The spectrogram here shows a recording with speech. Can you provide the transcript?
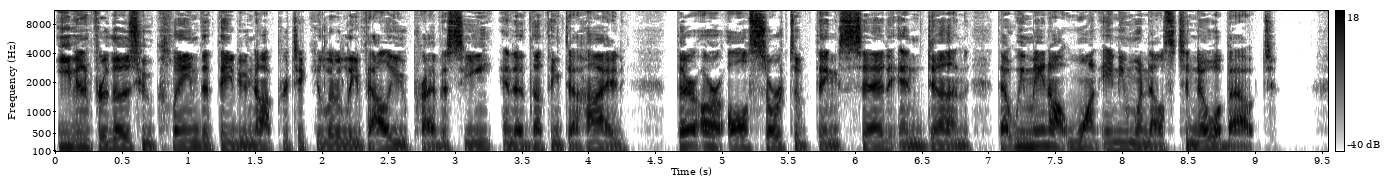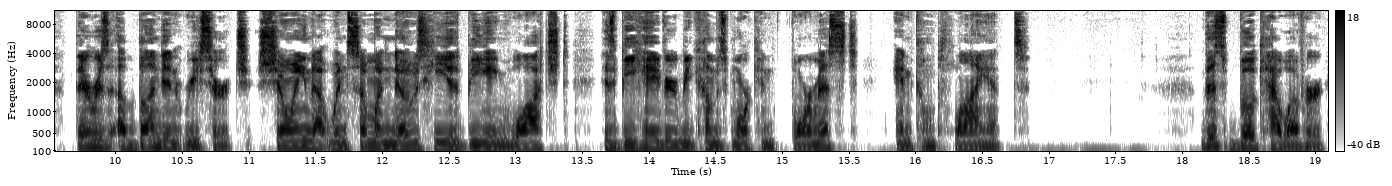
Even for those who claim that they do not particularly value privacy and have nothing to hide, there are all sorts of things said and done that we may not want anyone else to know about. There is abundant research showing that when someone knows he is being watched, his behavior becomes more conformist and compliant. This book, however,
